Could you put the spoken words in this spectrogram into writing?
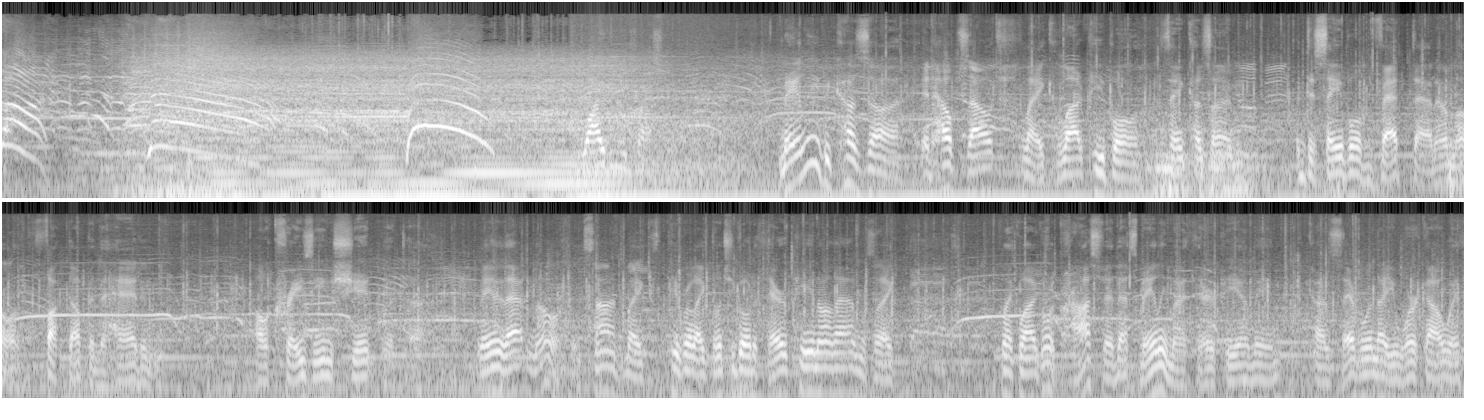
Come on. Yeah. Woo! Why do you CrossFit? mainly because uh, it helps out. Like a lot of people think because I'm a disabled vet that I'm all fucked up in the head and all crazy and shit. But uh, mainly that, no, it's not. Like people are like, don't you go to therapy and all that? I was like, like, well, I go to CrossFit. That's mainly my therapy. I mean, because everyone that you work out with,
